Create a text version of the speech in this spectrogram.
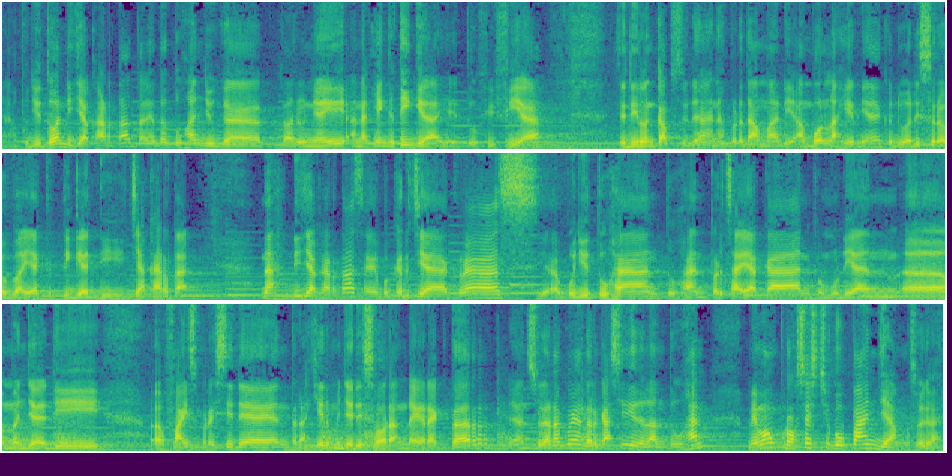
Ya, puji Tuhan di Jakarta ternyata Tuhan juga karuniai anak yang ketiga yaitu Vivia. Jadi lengkap sudah anak pertama di Ambon lahirnya, kedua di Surabaya, ketiga di Jakarta. Nah, di Jakarta saya bekerja keras, ya puji Tuhan, Tuhan percayakan, kemudian uh, menjadi uh, vice president, terakhir menjadi seorang director dan saudaraku yang terkasih di dalam Tuhan, memang proses cukup panjang, Saudara.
